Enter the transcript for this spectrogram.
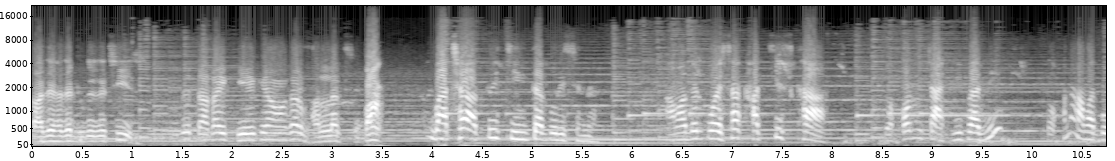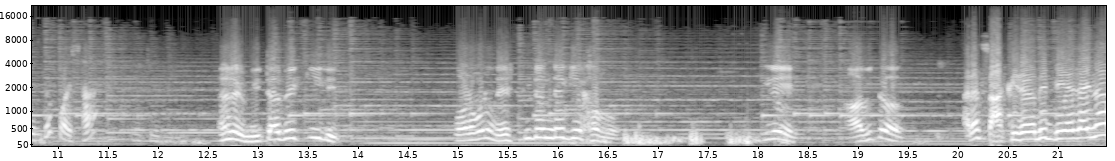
কাজে কাজে ঢুকে গেছিস। তোদের টাকায় খেয়ে খেয়ে আমাকে আর ভালো লাগছে বাছা তুই চিন্তা করিস না। আমাদের পয়সা খাচ্ছিস খা। যখন চাকরি পাবি তখন আমাদেরকে পয়সা দিবি। আরে মিটাবে কি রে? বড় বড় রেস্টুরেন্টে গিয়ে খাব। কি রে আমি তো? আরে চাকরিটা যদি পেয়ে যায় না?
